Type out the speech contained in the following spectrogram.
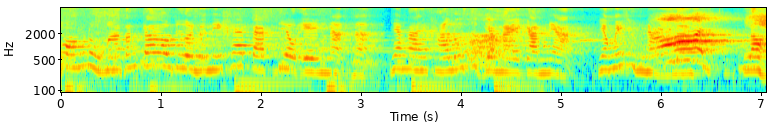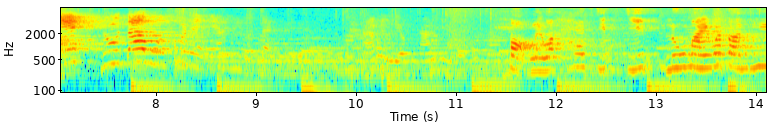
ท้องหนูมาตั้ง 9 เดือนอันนี้แค่แป๊บเดียวเองน่ะน่ะยังไงคะรู้สึกยังไงกันเนี่ย ยังไม่ถึงไหนร้เลอยนเรานี่ดูต้า บอกเลยว่าแค่จิ๊บจิ๊บรู้ไหมว่าตอนที่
